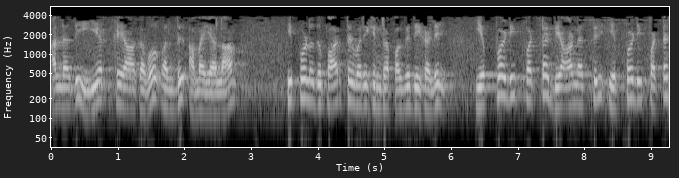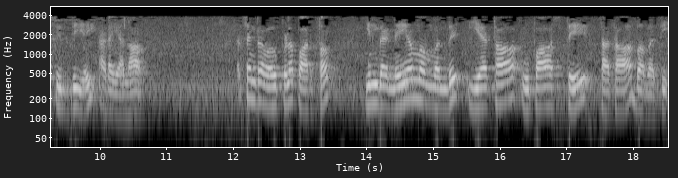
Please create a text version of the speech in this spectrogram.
அல்லது இயற்கையாகவோ வந்து அமையலாம். இப்பொழுது பார்த்து வருகின்ற பகுதிகளில் எப்படிப்பட்ட தியானத்தில் எப்படிப்பட்ட சித்தியை அடையலாம். சென்ற வகுப்புல பார்த்தோம். இந்த நியமம் வந்து யதா உபாஸ்தே ததா பவதி.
